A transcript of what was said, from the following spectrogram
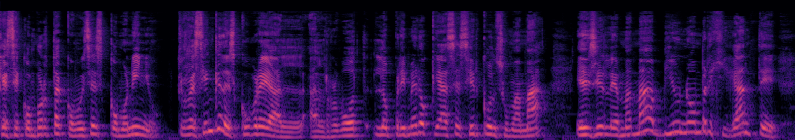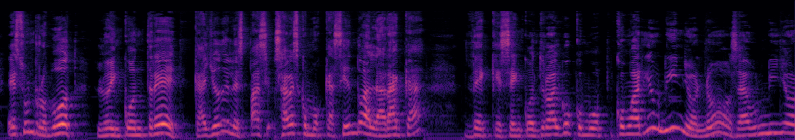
que se comporta, como dices, como niño. Recién que descubre al, al, robot, lo primero que hace es ir con su mamá y decirle, mamá, vi un hombre gigante, es un robot, lo encontré, cayó del espacio, ¿sabes? Como que haciendo alaraca de que se encontró algo como, como haría un niño, ¿no? O sea, un niño...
